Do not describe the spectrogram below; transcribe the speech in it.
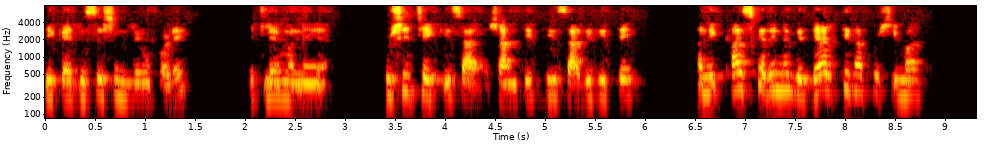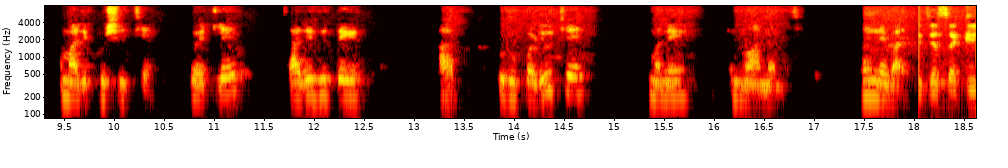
જે કાંઈ ડિસિઝન લેવું પડે એટલે મને ખુશી છે કે સા- શાંતિથી સારી રીતે અને ખાસ કરીને વિદ્યાર્થીના ખુશીમાં અમારી ખુશી છે તો એટલે સારી રીતે આ પૂરું પડ્યું છે મને એનો આનંદ છે ધન્યવાદ जैसा कि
